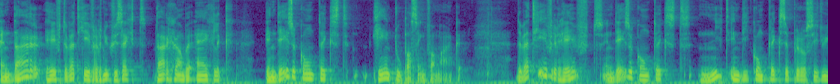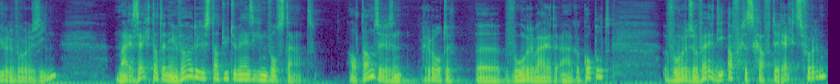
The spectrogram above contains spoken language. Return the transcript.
En daar heeft de wetgever nu gezegd, daar gaan we eigenlijk in deze context geen toepassing van maken. De wetgever heeft in deze context niet in die complexe procedure voorzien, maar zegt dat een eenvoudige statutenwijziging volstaat. Althans, er is een grote uh, voorwaarde aangekoppeld. Voor zover die afgeschafte rechtsvorm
